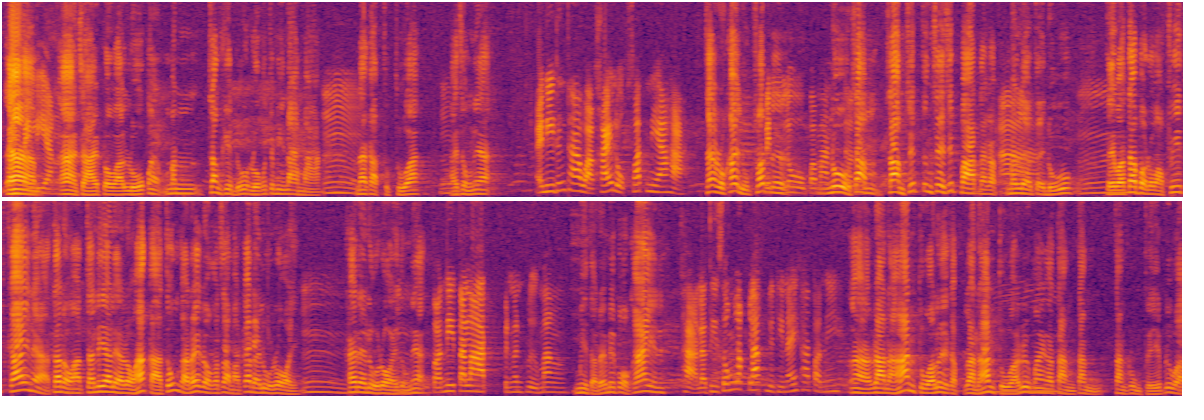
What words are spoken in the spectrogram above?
ไปอ่าไปเลี้ยงอ่าจ่ายเพราะว่าลูกอะมันสังเกตดูลูกมันจะมีน้ำหมากอืมนะครับถูกตัวอืมไอ้ตรงเนี้ยไอ้นี่ถึงถ้าว่าคล้ายลูกฟัดเนี่ยค่ะถ้าเราค่ายลูกซดเป็นเนี่ยโลประมาณโลูเท่าไหร่สามสามสิบถึงสี่สิบบาทนะครับอ่ามัมันแล้วแต่ดูอืมแต่ว่าถ้าพอเราว่าฟีดค่ายเนี่ย ถ้าเราอาจจะเลียแล้วเราหักกาตุ้งกับไรเราก็สามารถค่ายได้รูรอย อืมค่ายได้รูรอยตรงเนี้ย ตอนนี้ตลาดเป็นมันปลือมั่งมีแต่ได้ไม่พอค่ายนี่ค่ะ แล้วที่ส่งลักๆ อยู่ที่ไหนคะตอนนี้ อ่าร้านอาหารตัวเลยครับร้านอาหารตัวหรือไม่ก็ตั้งตั้งตั้งกรุงเทพหรือว่า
